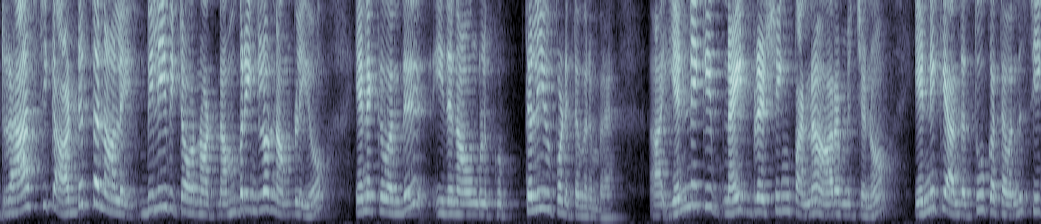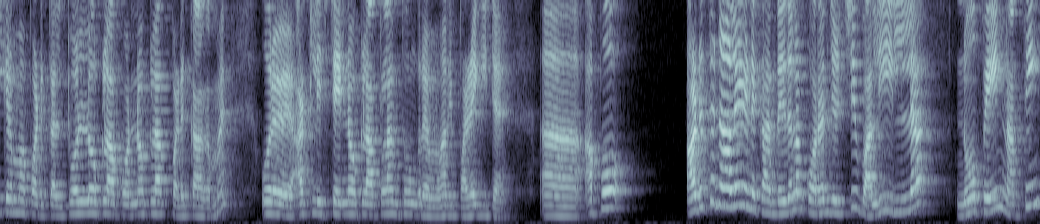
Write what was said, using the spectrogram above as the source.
டிராஸ்டிக் அடுத்த நாளே பிலீவ் இட் ஆர் நாட் நம்புறீங்களோ நம்பலையோ எனக்கு வந்து இதை நான் உங்களுக்கு தெளிவுபடுத்த விரும்புகிறேன் என்னைக்கு நைட் ப்ரஷிங் பண்ண ஆரம்பித்தனோ என்னைக்கு அந்த தூக்கத்தை வந்து சீக்கிரமாக படுக்கல் டுவெல் ஓ கிளாக் ஒன் ஓ கிளாக் படுக்காமல் ஒரு அட்லீஸ்ட் டென் ஓ கிளாக்லாம் தூங்குற மாதிரி பழகிட்டேன். அப்போது அடுத்த நாளே எனக்கு அந்த இதெல்லாம் குறைஞ்சிடுச்சு வலி இல்லை நோ பெயின் நத்திங்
